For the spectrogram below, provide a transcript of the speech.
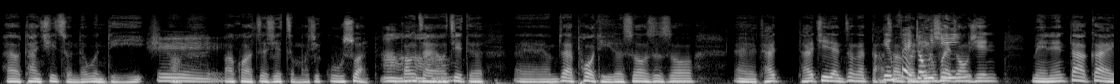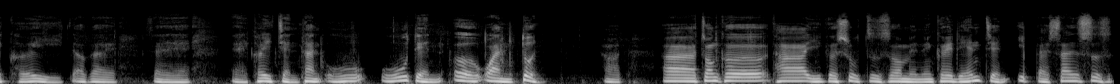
还有碳吸存的问题，是。包括这些怎么去估算。刚才我记得，呃，我们在破题的时候是说，呃，台台积电正在打造个零费中心，每年大概可以大概呃呃可以减碳五五点二万吨。啊。啊，中科它一个数字说，每年可以年减一百三十四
